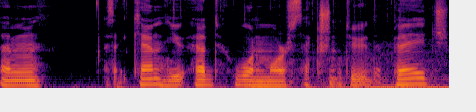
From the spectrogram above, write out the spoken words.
Um, say, can you add one more section to the page?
